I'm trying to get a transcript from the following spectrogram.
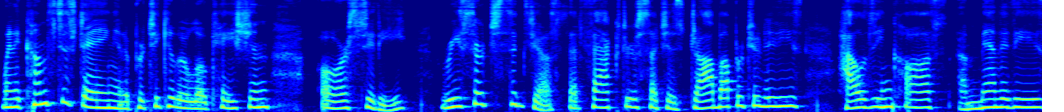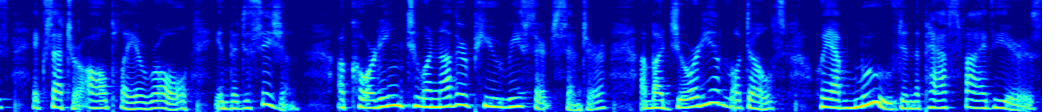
When it comes to staying in a particular location or city, research suggests that factors such as job opportunities, housing costs, amenities, etc., all play a role in the decision. According to another Pew Research Center, a majority of adults who have moved in the past five years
